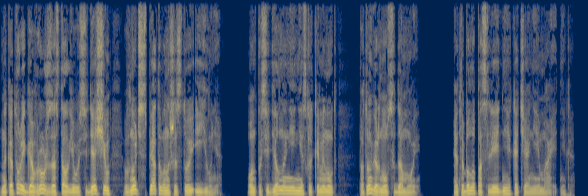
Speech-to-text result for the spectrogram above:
на которой Гаврош застал его сидящим в ночь с 5 на 6 июня. Он посидел на ней несколько минут, потом вернулся домой. Это было последнее качание маятника.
